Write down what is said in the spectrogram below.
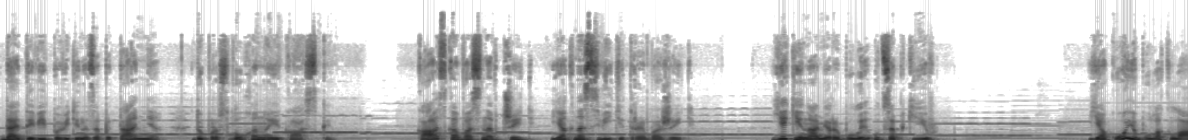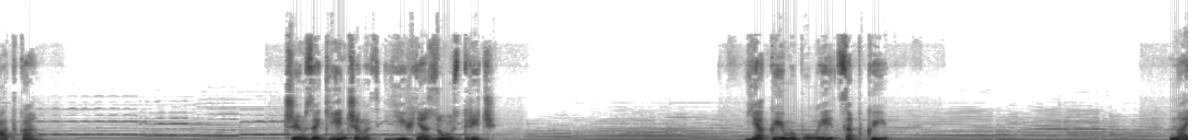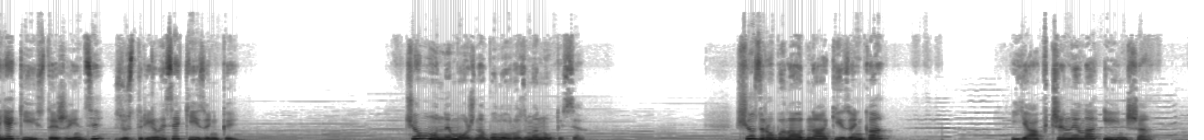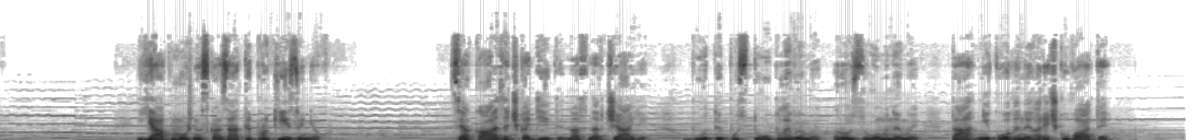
Дайте відповіді на запитання до прослуханої казки. Казка вас навчить, як на світі треба жить. Які наміри були у цапків? Якою була кладка? Чим закінчилась їхня зустріч? Якими були цапки? На якій стежинці зустрілися кізоньки? Чому не можна було розминутися? Що зробила одна кізонька? Як вчинила інша? Як можна сказати про кізоньок? Ця казочка, діти, нас навчає бути поступливими, розумними та ніколи не гарячкувати.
